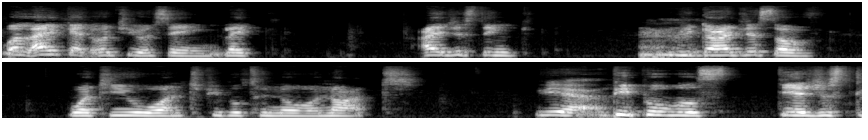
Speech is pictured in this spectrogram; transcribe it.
Well, I get what you were saying. Like, I just think, regardless of what you want people to know or not, Yeah. people will. They're just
